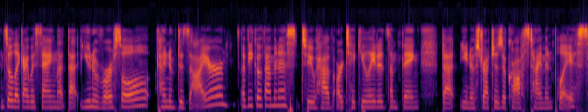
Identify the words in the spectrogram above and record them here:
And so, like I was saying, that that universal kind of desire of ecofeminists to have articulated something that you know stretches across time and place,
